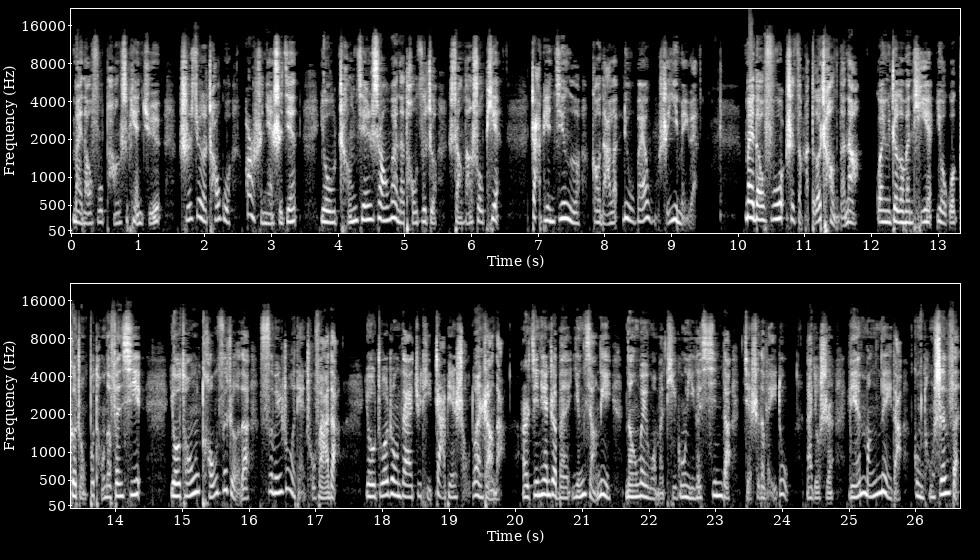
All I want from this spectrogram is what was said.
麦道夫庞氏骗局，持续了超过二十年时间，有成千上万的投资者上当受骗，诈骗金额高达了六百五十亿美元。麦道夫是怎么得逞的呢？关于这个问题，有过各种不同的分析，有从投资者的思维弱点出发的，有着重在具体诈骗手段上的。而今天这本影响力能为我们提供一个新的解释的维度，那就是联盟内的共同身份。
